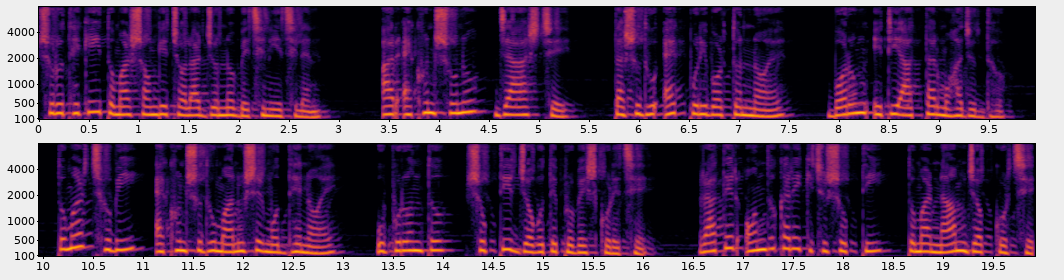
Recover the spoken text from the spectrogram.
শুরু থেকেই তোমার সঙ্গে চলার জন্য বেছে নিয়েছিলেন। আর এখন শোনো যা আসছে, তা শুধু এক পরিবর্তন নয়, বরং এটি আত্মার মহাযুদ্ধ। তোমার ছবি এখন শুধু মানুষের মধ্যে নয়, উপরন্ত শক্তির জগতে প্রবেশ করেছে। রাতের অন্ধকারে কিছু শক্তি তোমার নাম জপ করছে,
